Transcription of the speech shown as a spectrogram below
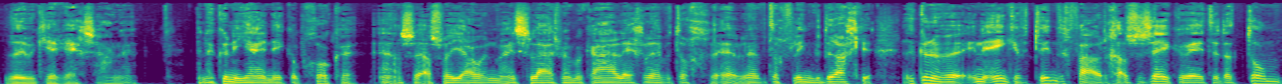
wil je een keer rechts hangen. En dan kunnen jij en ik op gokken. Als, als we jou en mijn salaris bij elkaar leggen... dan hebben we toch, we hebben toch flink bedragje. Dat kunnen we in één keer twintigvoudigen. Als we zeker weten dat Tom...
